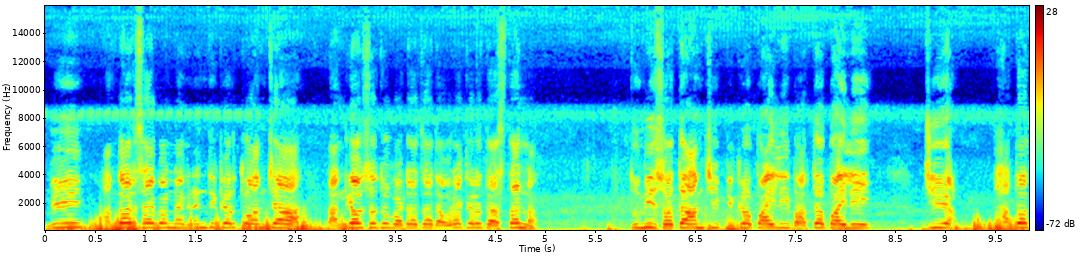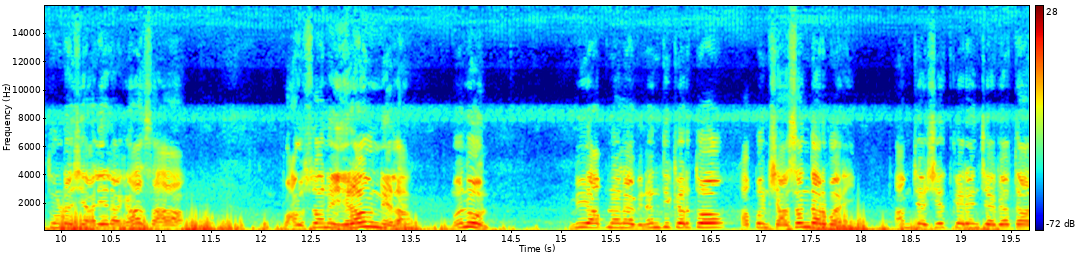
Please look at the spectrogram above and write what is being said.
मी आमदार साहेबांना विनंती करतो आमच्या नांदगाव सदू गटाचा दौरा करत असताना तुम्ही स्वतः आमची पिकं पाहिली भातं पाहिली जी हातातोंडाशी आलेला घास हा पावसानं हिरावून नेला. म्हणून मी आपणाला विनंती करतो आपण शासन दरबारी आमच्या शेतकऱ्यांच्या व्यथा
